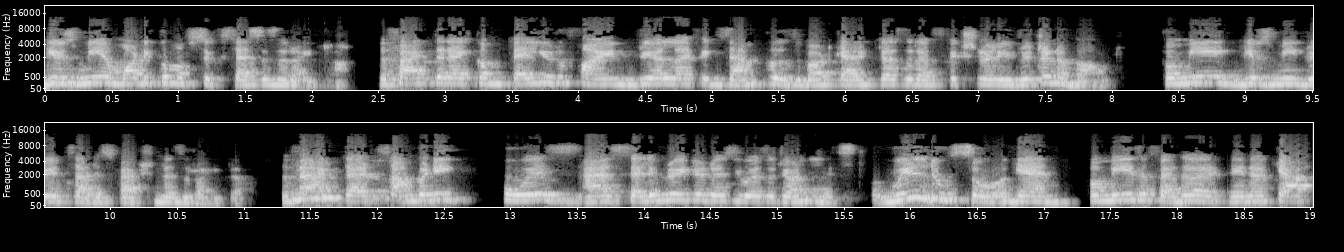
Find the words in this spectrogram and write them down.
gives me a modicum of success as a writer. The fact that I compel you to find real life examples about characters that I've fictionally written about, for me, gives me great satisfaction as a writer. The fact that somebody who is as celebrated as you as a journalist will do so again, for me, is a feather in a cap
